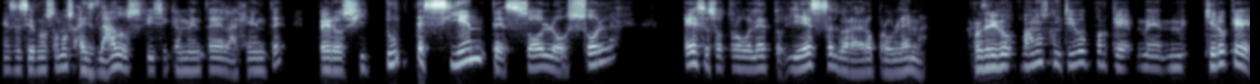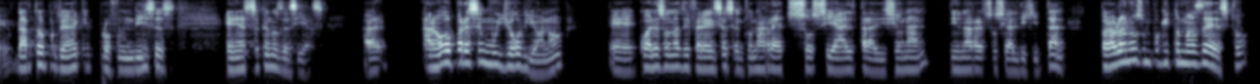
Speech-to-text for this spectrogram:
es decir, no somos aislados físicamente de la gente, pero si tú te sientes solo sola, ese es otro boleto y ese es el verdadero problema. Rodrigo, vamos contigo porque me, quiero que darte la oportunidad de que profundices en esto que nos decías. A, a lo mejor parece muy obvio, ¿no? Eh, cuáles son las diferencias entre una red social tradicional y una red social digital. Pero háblanos un poquito más de esto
